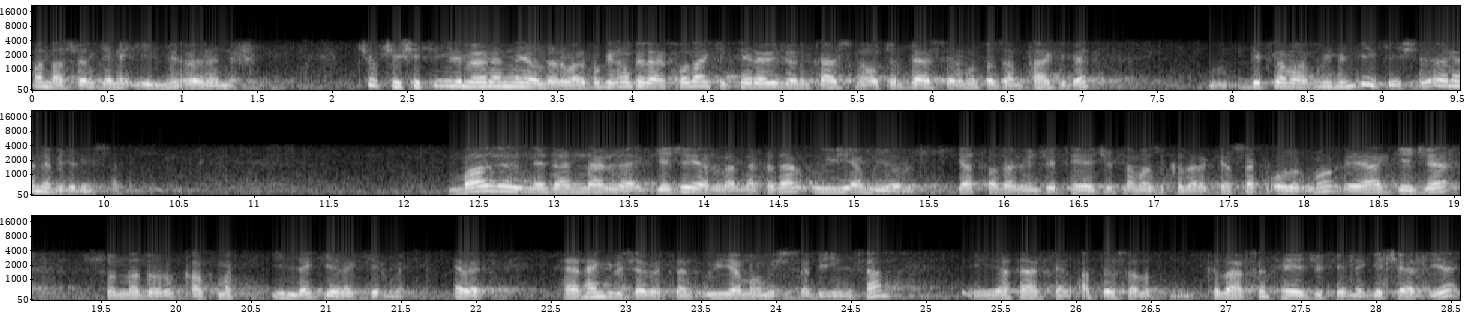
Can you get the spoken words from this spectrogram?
Ondan sonra gene ilmi öğrenir. Çok çeşitli ilim öğrenme yolları var. Bugün o kadar kolay ki televizyonun karşısına otur, dersleri muntazam takip et. Diploma mühim değil ki işte, öğrenebilir insan. Bazı nedenlerle gece yarılarına kadar uyuyamıyoruz. Yatmadan önce teheccüd namazı kılarak yasak olur mu? Veya gece sonuna doğru kalkmak ille gerekir mi? Evet, herhangi bir sebepten uyuyamamışsa bir insan, e, yatarken abdest alıp kılarsa teheccüd yerine geçer diye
